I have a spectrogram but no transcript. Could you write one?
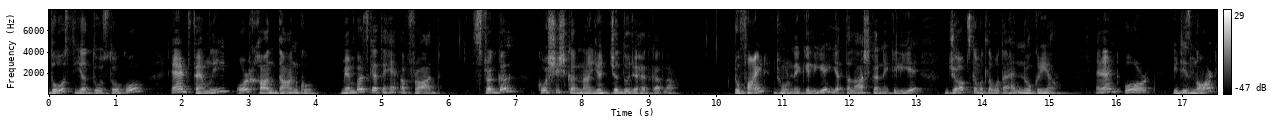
दोस्त या दोस्तों को एंड फैमिली और ख़ानदान को। मेंबर्स कहते हैं अफराद। स्ट्रगल कोशिश करना, या जद्दोजहद करना। टू फाइंड ढूँढने के लिए, या तलाश करने के लिए जॉब्स का मतलब होता है नौकरियाँ। एंड और इट इज़ नॉट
